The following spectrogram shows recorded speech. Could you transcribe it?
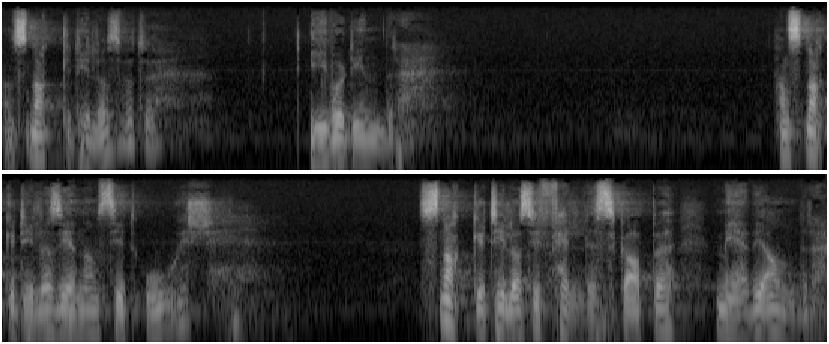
Han snakker til oss, vet du. I vårt indre. Han snakker til oss gjennom sitt ord. Snakker til oss i fellesskapet med de andre.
